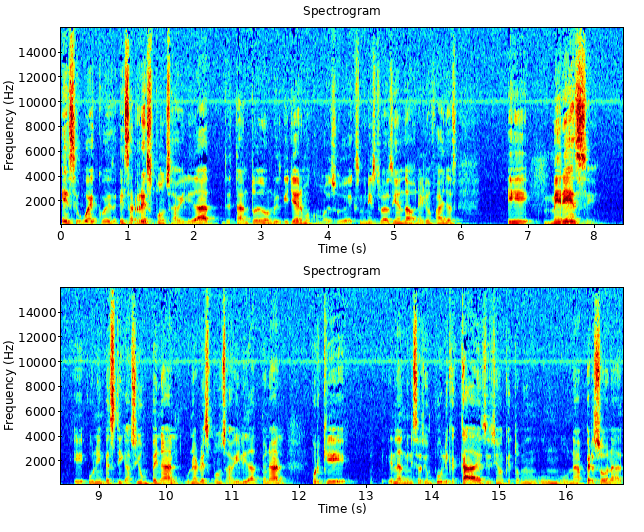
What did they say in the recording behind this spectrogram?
ese hueco, esa responsabilidad de tanto de don Luis Guillermo como de su exministro de Hacienda, don Elio Fallas, eh, merece eh, una investigación penal, una responsabilidad penal, porque en la administración pública cada decisión que tome una persona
